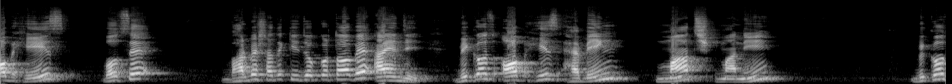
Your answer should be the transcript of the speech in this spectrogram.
of his বলছে ভার্বের সাথে কি যোগ করতে হবে? ING because of his having much money because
